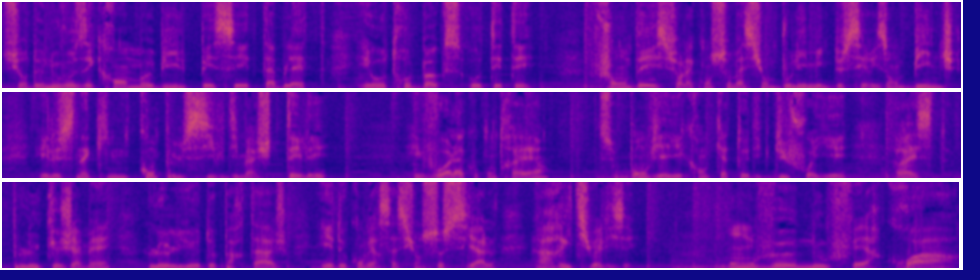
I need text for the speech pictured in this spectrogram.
sur de nouveaux écrans mobiles, PC, tablettes et autres box OTT, fondés sur la consommation boulimique de séries en binge et le snacking compulsif d'images télé. Et voilà qu'au contraire, ce bon vieil écran cathodique du foyer reste plus que jamais le lieu de partage et de conversation sociale ritualisée. On veut nous faire croire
